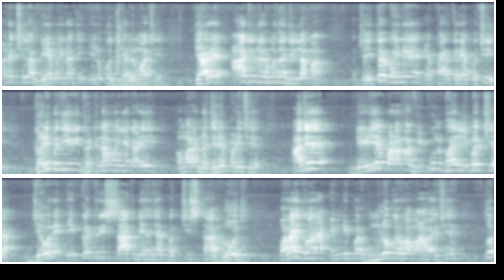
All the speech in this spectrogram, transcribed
અને છેલ્લા બે મહિનાથી એ લોકો જેલમાં છે, ત્યારે આ જ નર્મદા જિલ્લામાં ચૈતરભાઈને એફઆઈઆર કર્યા પછી ઘણી બધી એવી ઘટનાઓ અહીંયા ગાડી અમારા નજરે પડી છે. આજે ડેડિયાપાડામાં વિપુલભાઈ લીમચિયા, જેઓને એકત્રીસ સાત બે હજાર પચીસના રોજ પરાઈ દ્વારા એમની પર હુમલો કરવામાં આવે છે, તો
